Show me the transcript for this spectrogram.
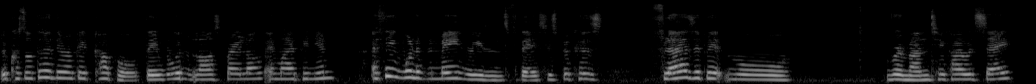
because although they're a good couple, they wouldn't last very long in my opinion. I think one of the main reasons for this is because Fleur's a bit more romantic, I would say.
